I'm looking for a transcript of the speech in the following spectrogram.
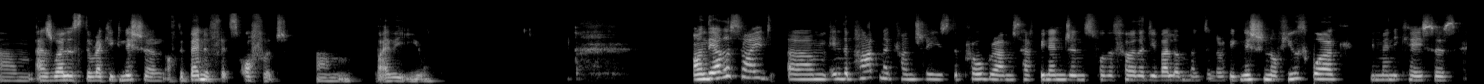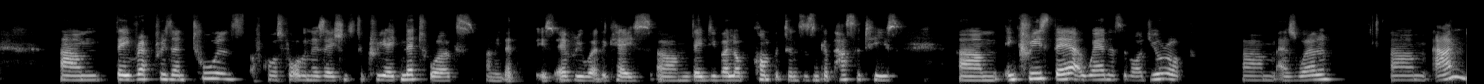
um, as well as the recognition of the benefits offered um, by the EU. On the other side, um, in the partner countries, the programs have been engines for the further development and recognition of youth work in many cases, um, they represent tools, of course, for organizations to create networks. I mean, that is everywhere the case. Um, they develop competences and capacities, um, increase their awareness about Europe um, as well, um, and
